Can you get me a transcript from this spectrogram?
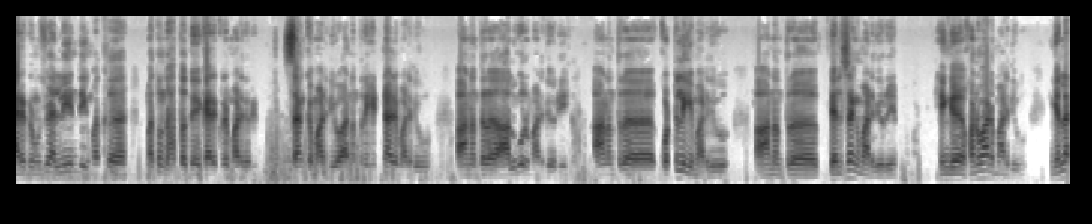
ಕಾರ್ಯಕ್ರಮ ಮುಗಿಸಿ ಅಲ್ಲಿಂದ ಈಗ ಮತ್ತ ಮತ್ತೊಂದು ಹತ್ತು ಹದಿನೈದು ಕಾರ್ಯಕ್ರಮ ಮಾಡಿದೇವ್ರಿ. ಸಂಕ ಮಾಡಿದೆವು ಆನಂತರ ನಂತರ ಹಿಟ್ನಾಳಿ ಮಾಡಿದೆವು ಆನಂತರ ನಂತರ ಆಲ್ಗೂರು ಮಾಡಿದೆವು ರೀ ಆನಂತರ ಕೊಟ್ಟಲಿಗೆ ಮಾಡಿದೆವು ಆನಂತರ ನಂತರ ತೆಲ್ಸಂಗ್ ರೀ ಹಿಂಗೆ ಹೊನವಾಡ ಮಾಡಿದೆವು. ಹಿಂಗೆಲ್ಲ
